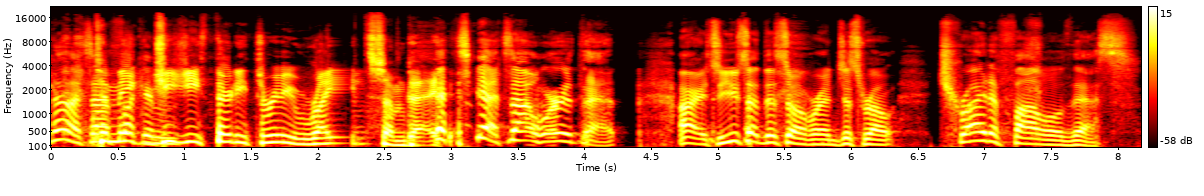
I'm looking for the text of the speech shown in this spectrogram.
no, it's to make fucking, GG33 right someday. yeah, it's not worth it. All right, so you said this over and just wrote, try to follow this.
